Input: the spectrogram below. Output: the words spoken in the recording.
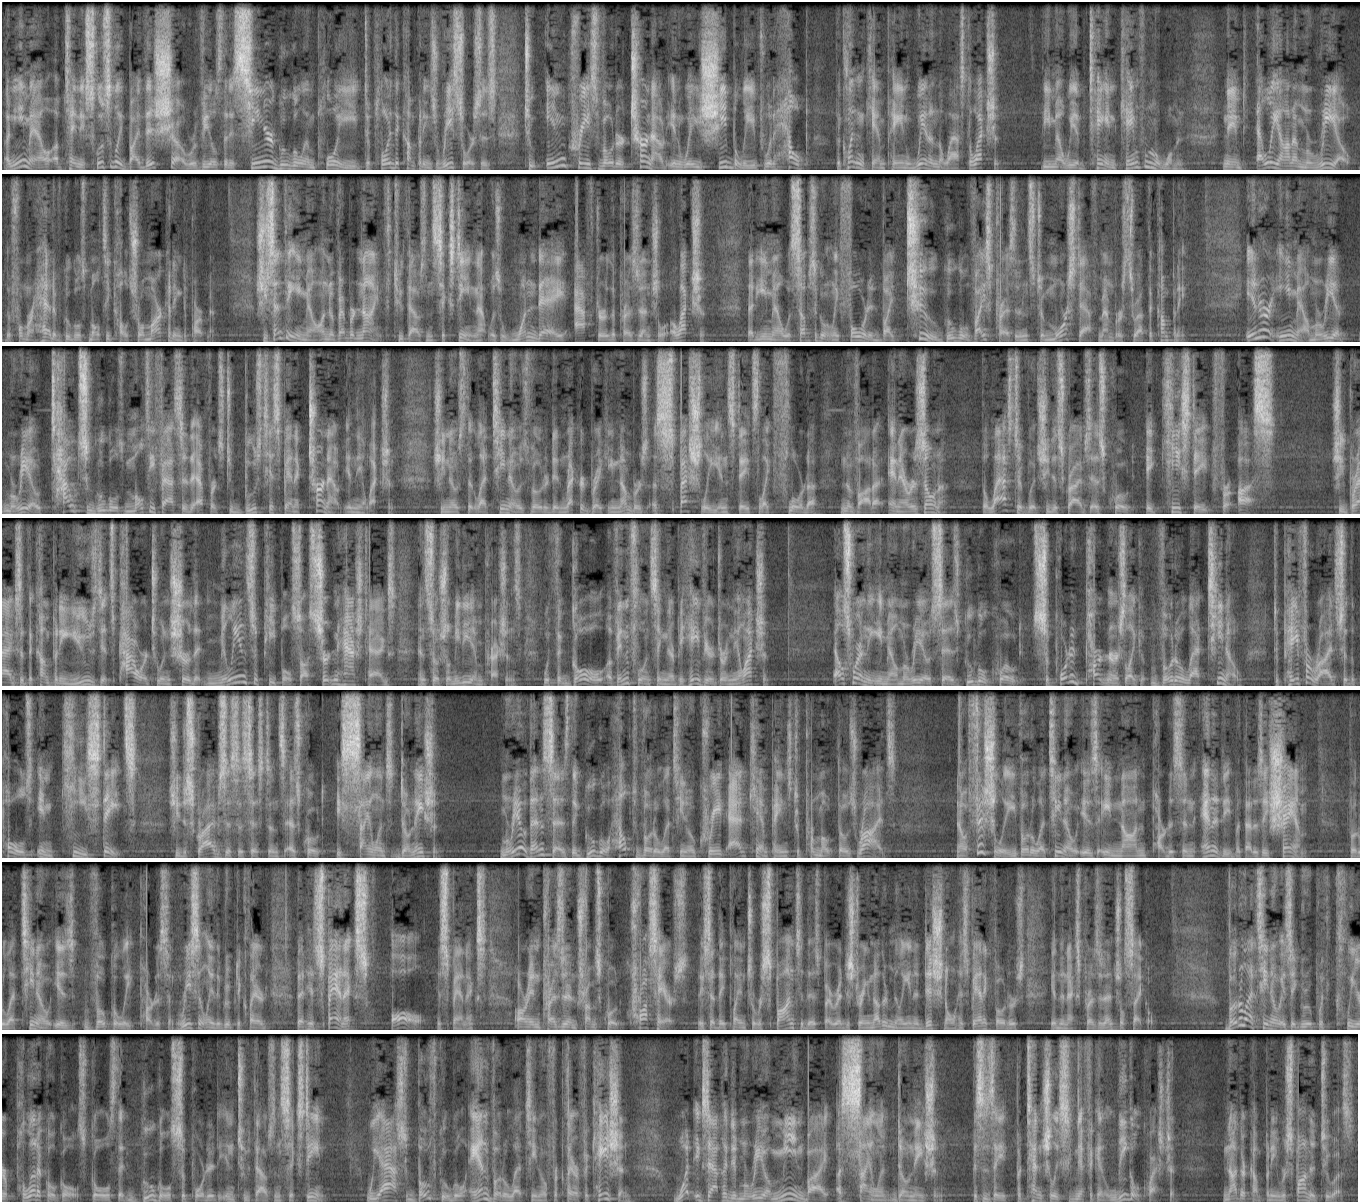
An email obtained exclusively by this show reveals that a senior Google employee deployed the company's resources to increase voter turnout in ways she believed would help the Clinton campaign win in the last election. The email we obtained came from a woman named Eliana Murillo, the former head of Google's multicultural marketing department. She sent the email on November 9th, 2016. That was one day after the presidential election. That email was subsequently forwarded by two Google vice presidents to more staff members throughout the company. In her email, Maria Murillo touts Google's multifaceted efforts to boost Hispanic turnout in the election. She notes that Latinos voted in record breaking numbers, especially in states like Florida, Nevada, and Arizona, the last of which she describes as, quote, a key state for us. She brags that the company used its power to ensure that millions of people saw certain hashtags and social media impressions with the goal of influencing their behavior during the election. Elsewhere in the email, Murillo says Google, quote, supported partners like Voto Latino to pay for rides to the polls in key states. She describes this assistance as, quote, a silent donation. Murillo then says that Google helped Voto Latino create ad campaigns to promote those rides. Now, officially, Voto Latino is a nonpartisan entity, but that is a sham. Voto Latino is vocally partisan. Recently, the group declared that Hispanics, all Hispanics, are in President Trump's quote crosshairs. They said they plan to respond to this by registering another million additional Hispanic voters in the next presidential cycle. Voto Latino is a group with clear political goals, goals that Google supported in 2016 we asked both Google and Voto Latino for clarification. What exactly did Murillo mean by a silent donation? This is a potentially significant legal question. Neither company responded to us.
